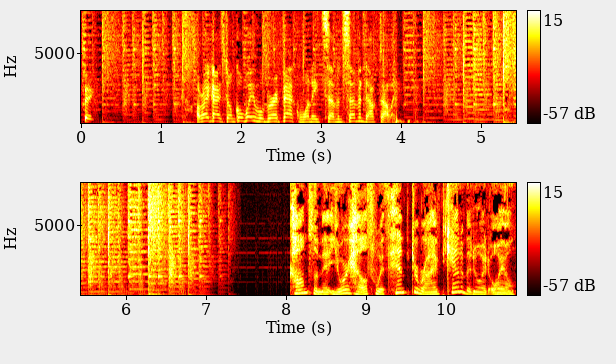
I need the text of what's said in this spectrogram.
Thanks. All right, guys, don't go away. We'll be right back. 1 877 Doc Dolly. Complement your health with hemp derived cannabinoid oil.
